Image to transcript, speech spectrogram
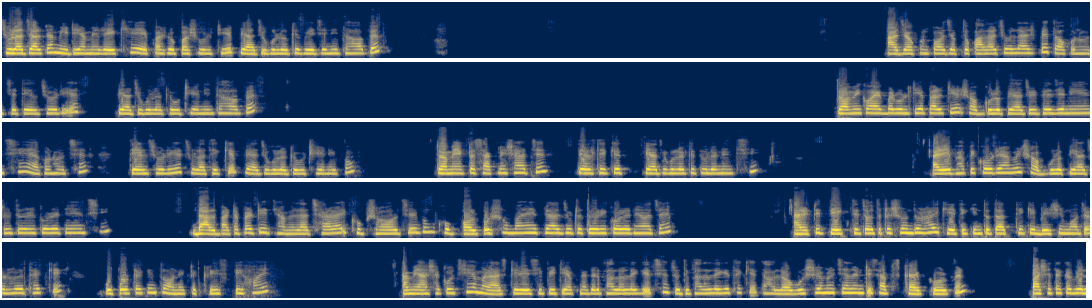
চুলার জালটা মিডিয়ামে রেখে এপাশ ওপাশ উল্টিয়ে পেঁয়াজগুলোকে ভেজে নিতে হবে। আর যখন পর্যাপ্ত কালার চলে আসবে, তখন হচ্ছে তেল ছড়িয়ে পেঁয়াজগুলোকে উঠিয়ে নিতে হবে। তো আমি কয়েকবার উল্টিয়ে পাল্টিয়ে সবগুলো পেঁয়াজই ভেজে নিয়েছি। এখন হচ্ছে তেল ছড়িয়ে চুলা থেকে পেঁয়াজগুলোকে উঠিয়ে নিব। তো আমি একটা ছাঁকনির সাহায্যে তেল থেকে পেঁয়াজগুলোকে তুলে নিচ্ছি। আর এভাবে করে আমি সবগুলো পেঁয়াজই তৈরি করে নিয়েছি। ডাল বাটাবাটি ঝামেলা ছাড়াই খুব সহজে এবং খুব অল্প সময়ে পেঁয়াজুটা তৈরি করে নেওয়া যায়। আর এটি দেখতে যতটা সুন্দর হয়, খেতে কিন্তু তার থেকে বেশি মজার হয়ে থাকে। উপরটা কিন্তু অনেকটা ক্রিস্পি হয়। আমি আশা করছি আমার আজকের রেসিপিটি আপনাদের ভালো লেগেছে। যদি ভালো লেগে থাকে, তাহলে অবশ্যই আমার চ্যানেলটি সাবস্ক্রাইব করবেন। পাশে থাকা বেল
